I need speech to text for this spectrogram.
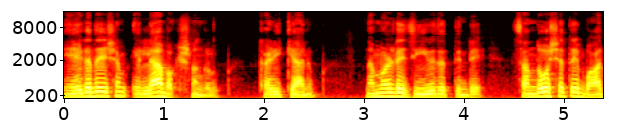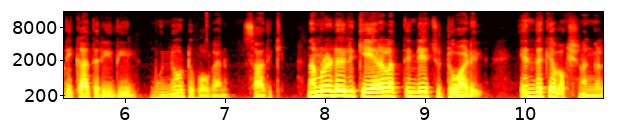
ഏകദേശം എല്ലാ ഭക്ഷണങ്ങളും കഴിക്കാനും നമ്മളുടെ ജീവിതത്തിന്റെ സന്തോഷത്തെ ബാധിക്കാത്ത രീതിയിൽ മുന്നോട്ട് പോകാനും സാധിക്കും. നമ്മളുടെ ഒരു കേരളത്തിന്റെ ചുറ്റുപാടിൽ എന്തൊക്കെ ഭക്ഷണങ്ങൾ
